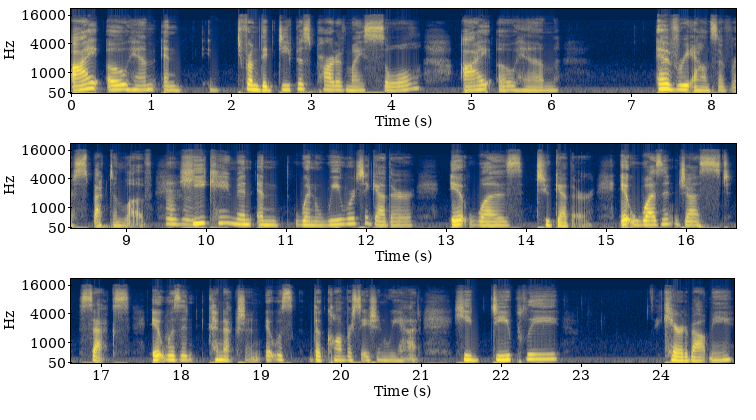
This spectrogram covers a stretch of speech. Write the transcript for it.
I owe him, and from the deepest part of my soul, I owe him every ounce of respect and love. Mhm. He came in, and when we were together, it was together. It wasn't just sex, it was a connection, it was the conversation we had. He deeply cared about me,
